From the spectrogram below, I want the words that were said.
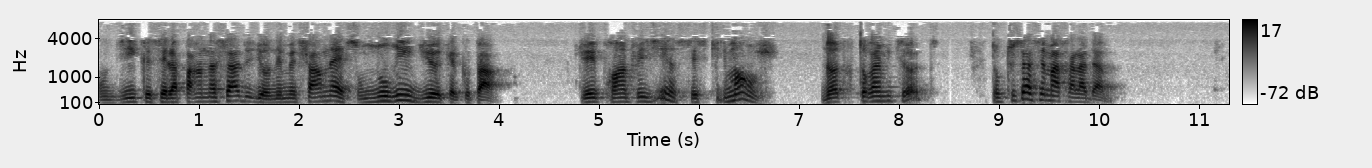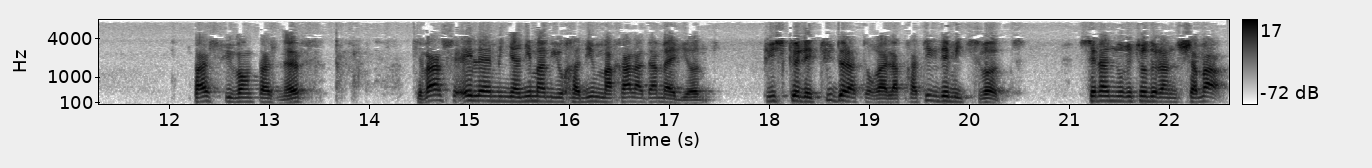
On dit que c'est la parnassa de Dieu, on aime farnès, on nourrit Dieu quelque part. Dieu prend un plaisir, c'est ce qu'il mange. Notre Torah mitzvot. Donc tout ça, c'est Machal Adam. Page suivante, page 9. Puisque l'étude de la Torah, la pratique des mitzvot, c'est la nourriture de l'anshama,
